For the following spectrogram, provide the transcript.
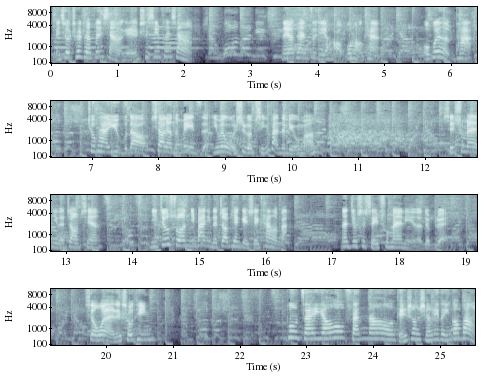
感谢我彻彻分享，感谢痴心分享。那要看自己好不好看，我会很怕。就怕遇不到漂亮的妹子，因为我是个平凡的流氓。谁出卖了你的照片？你就说你把你的照片给谁看了吧，那就是谁出卖你了，对不对？谢我未来的收听，不再有烦恼，给上旋律的荧光棒。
